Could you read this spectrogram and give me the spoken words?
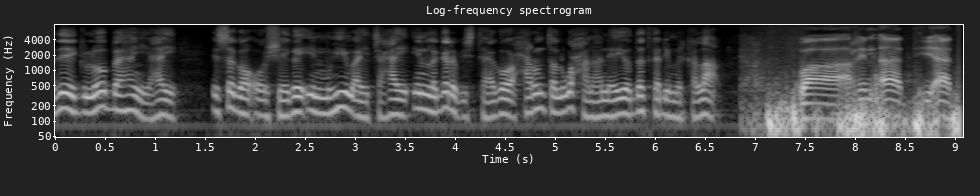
adeeg loo baahan yahay isaga oo sheegay in muhiim ay tahay in la garab istaago xarunta lagu xanaaneeyo dadka dhimirka la. Waa arrin aad iyo aad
